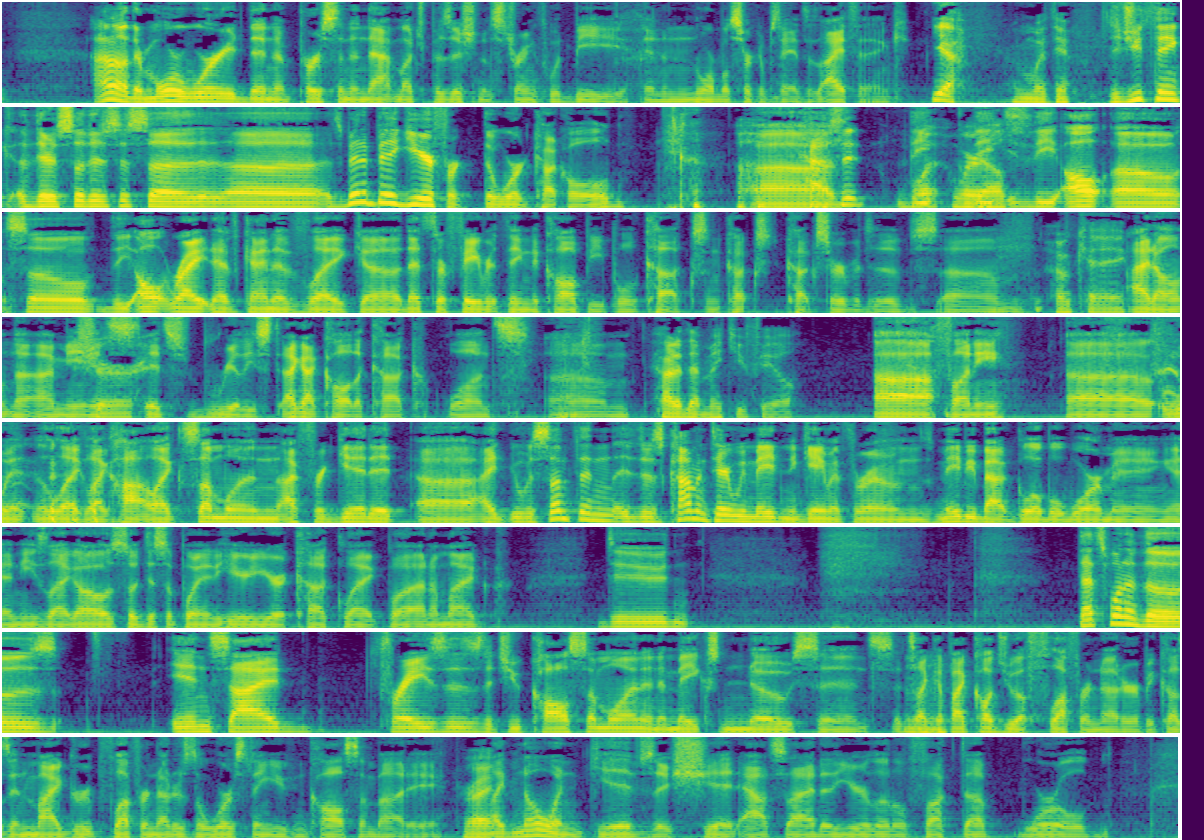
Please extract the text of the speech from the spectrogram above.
I don't know. They're more worried than a person in that much position of strength would be in normal circumstances. I think. Yeah, I'm with you. Did you think there's so there's this uh, uh it's been a big year for the word cuckold. Uh, Has it? The, What- where the, else? The alt oh so the alt right have kind of like uh, that's their favorite thing to call people cucks and cuck cuck conservatives. Um, Okay. I don't know. I mean, it's it's really. St- I got called a cuck once. Um, How did that make you feel? uh funny. Uh, when like like hot like someone I forget it. Uh, I, it was something. There's commentary we made in the Game of Thrones, maybe about global warming, and he's like, "Oh, so disappointed to hear you're a cuck." Like, blah. and I'm like, dude, that's one of those inside phrases that you call someone and it makes no sense. It's like if I called you a fluffernutter because in my group fluffernutter is the worst thing you can call somebody. Right. Like no one gives a shit outside of your little fucked up world.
